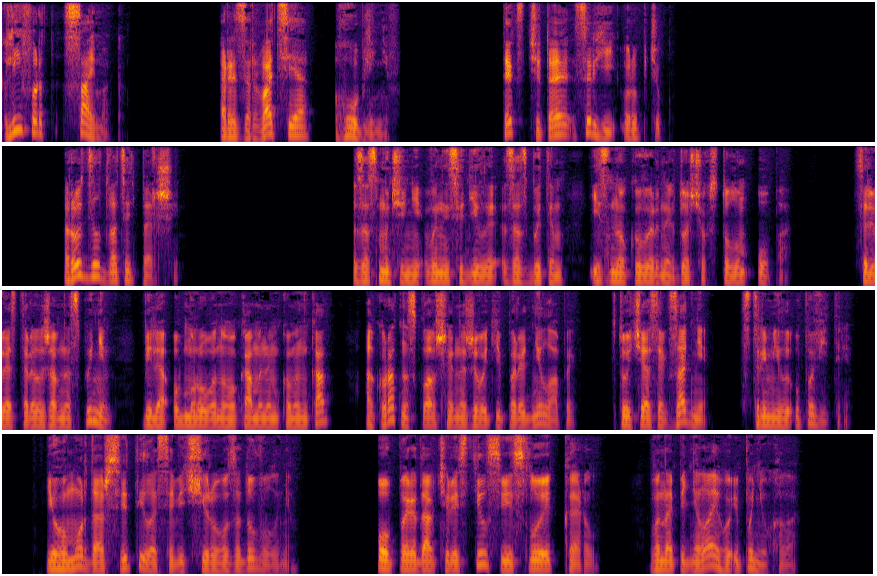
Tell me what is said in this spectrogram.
Кліфорд Саймак. Резервація гоблінів. Текст читає Сергій Оробчук. Розділ 21. Засмучені вони сиділи за збитим із неоковирних дощок столом опа. Сильвестр лежав на спині біля обмурованого каменем коменка, акуратно склавши на животі передні лапи, в той час як задні стриміли у повітрі. Його морда аж світилася від щирого задоволення. Об передав через стіл свій слоїк Керол. Вона підняла його і понюхала.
